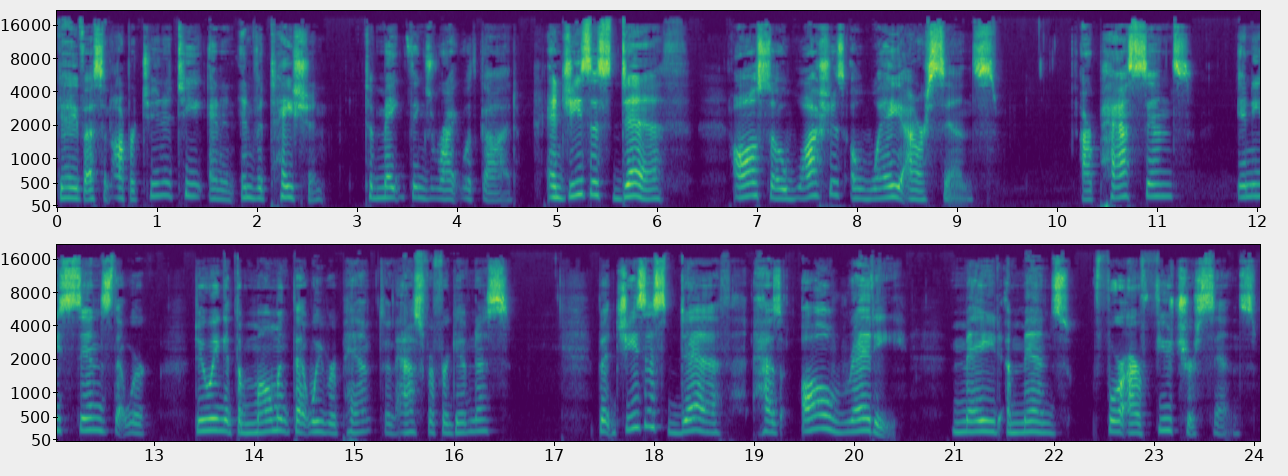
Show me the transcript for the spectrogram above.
gave us an opportunity and an invitation to make things right with God. And Jesus' death also washes away our sins, our past sins, any sins that we're doing at the moment that we repent and ask for forgiveness. But Jesus' death has already made amends for our future sins.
